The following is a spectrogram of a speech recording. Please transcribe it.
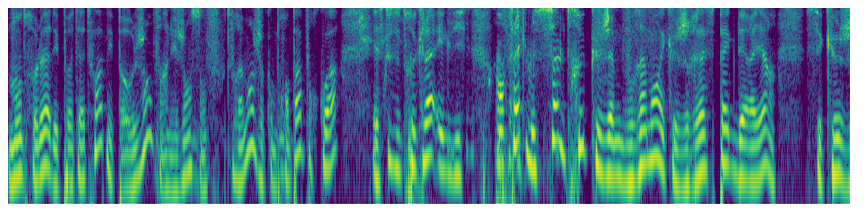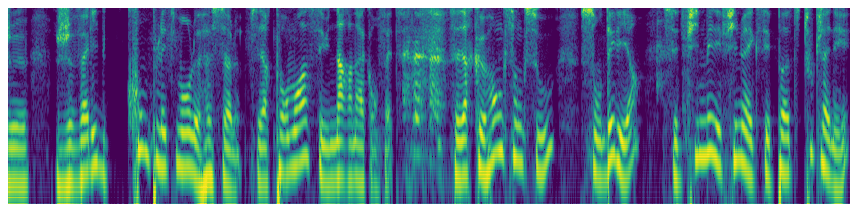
montre-le à des potes à toi, mais pas aux gens. Enfin, les gens s'en foutent vraiment. Je comprends pas pourquoi. Est-ce que ce truc-là existe En fait, le seul truc que j'aime vraiment et que je respecte derrière, c'est que je, je valide complètement le hustle. C'est-à-dire que pour moi, c'est une arnaque en fait. C'est-à-dire que Hong Sang-soo, son délire, c'est de filmer des films avec ses potes toute l'année,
